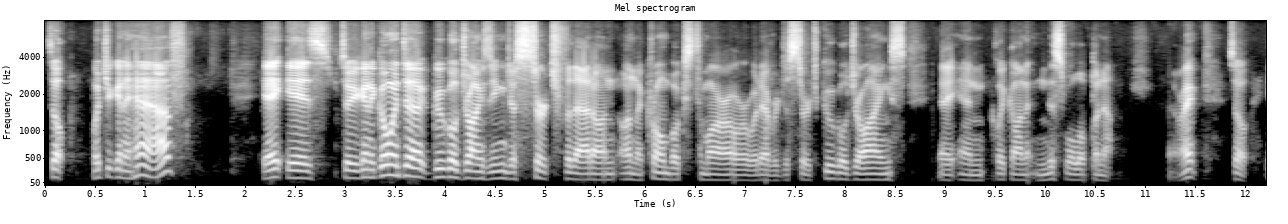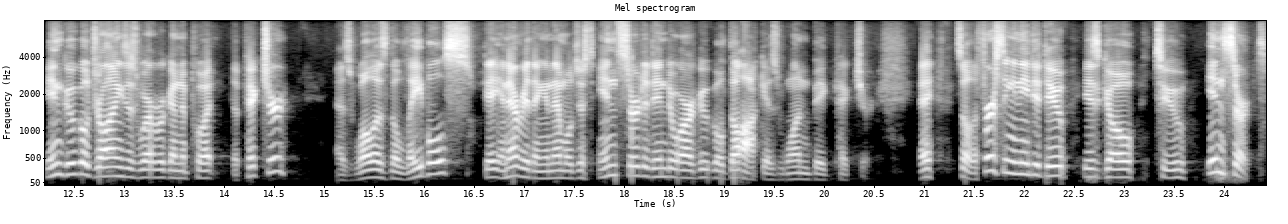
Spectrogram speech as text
So what you're going to have okay, is, so you're going to go into Google Drawings. You can just search for that on, on the Chromebooks tomorrow or whatever. Just search Google Drawings okay, and click on it and this will open up. All right. So in Google Drawings is where we're going to put the picture as well as the labels, okay, and everything. And then we'll just insert it into our Google Doc as one big picture. Okay. So the first thing you need to do is go to Insert.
